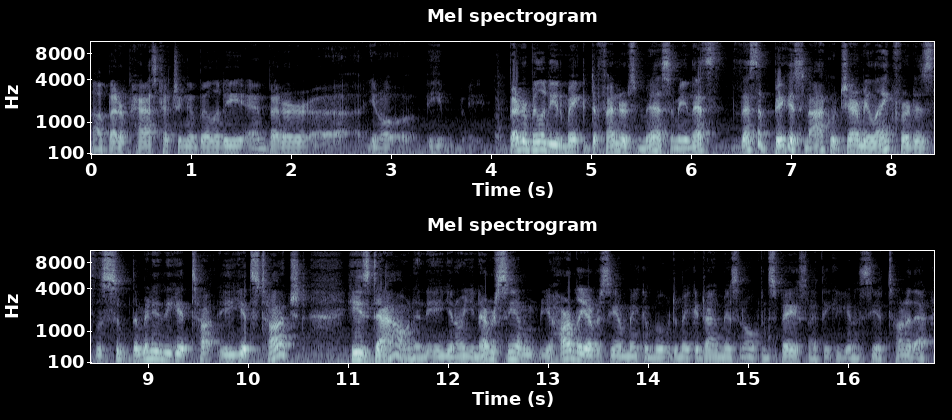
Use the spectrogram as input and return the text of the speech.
uh, better pass catching ability and better, uh, you know, he, better ability to make defenders miss. I mean, that's that's the biggest knock with Jeremy Langford is the, the minute he get t- he gets touched, he's down, and you know you never see him, you hardly ever see him make a move to make a guy miss an open space, and I think you're going to see a ton of that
